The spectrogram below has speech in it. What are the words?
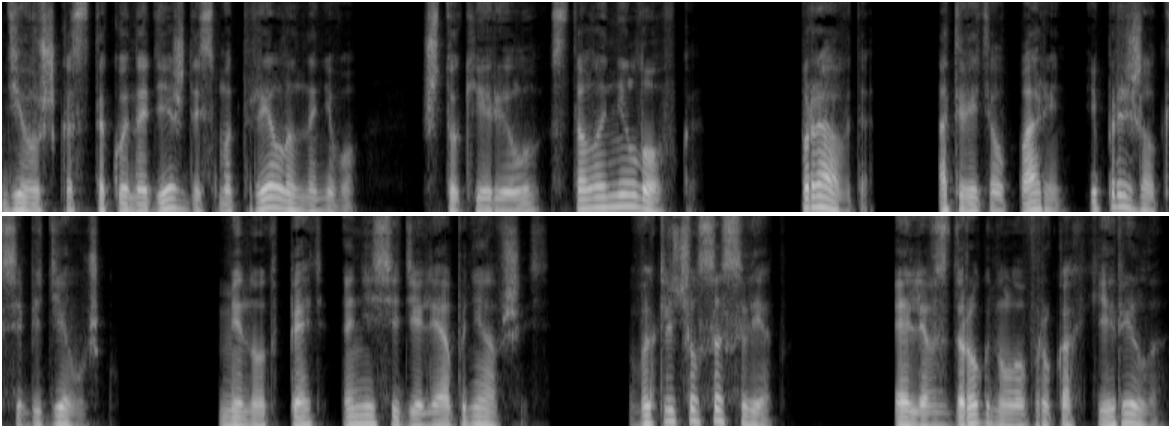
Девушка с такой надеждой смотрела на него, что Кириллу стало неловко. «Правда», — ответил парень и прижал к себе девушку. Минут пять они сидели обнявшись. Выключился свет. Эля вздрогнула в руках Кирилла.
